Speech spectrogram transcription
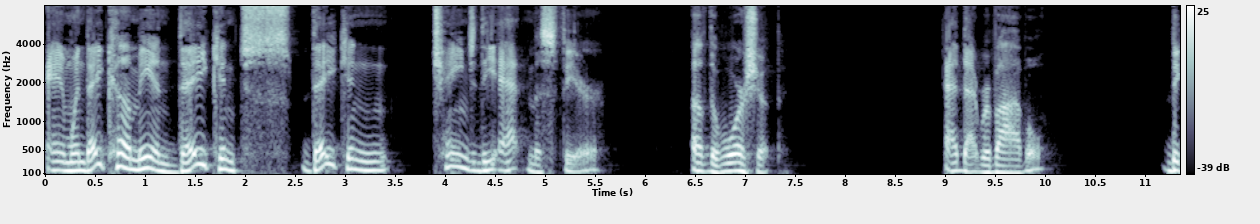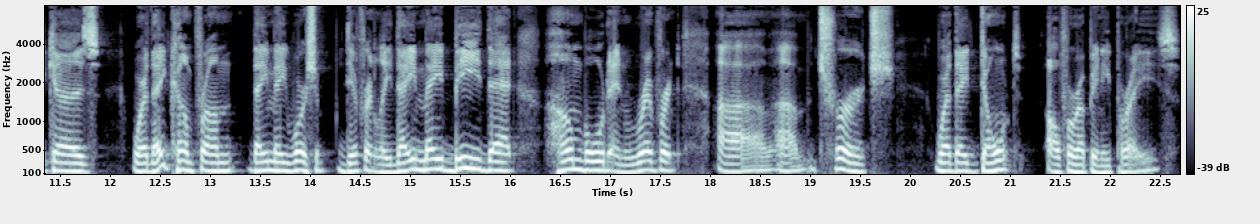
and when they come in, they can they can change the atmosphere of the worship at that revival because where they come from, they may worship differently. They may be that humbled and reverent uh, um, church where they don't offer up any praise.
